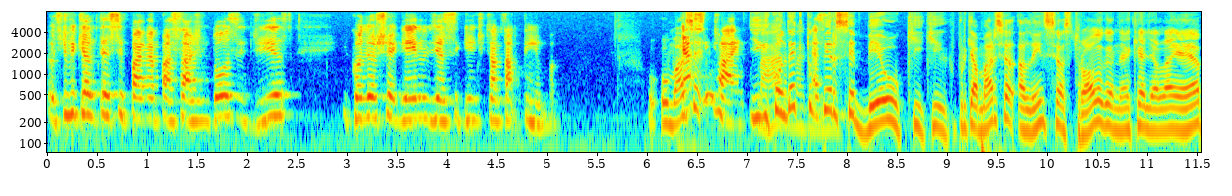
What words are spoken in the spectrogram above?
eu tive que antecipar minha passagem 12 dias, e quando eu cheguei no dia seguinte, Catapimba. O, o E Márcia, assim vai. E quando é que tu percebeu que, que. Porque a Márcia, além de ser astróloga, né, que ela, ela é,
